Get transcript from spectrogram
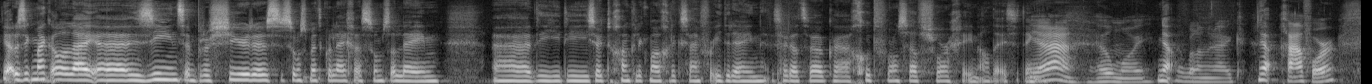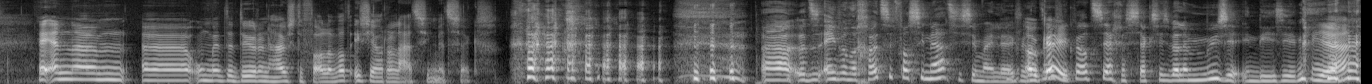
Ja, dus ik maak allerlei eh zines en brochures, soms met collega's, soms alleen. Eh, die, die zo toegankelijk mogelijk zijn voor iedereen. Zodat we ook eh, goed voor onszelf zorgen in al deze dingen. Ja, heel mooi. Ja. Heel belangrijk. Ja. Gaaf hoor. Hey, en um, uh, om met de deur in huis te vallen, wat is jouw relatie met seks? dat is een van de grootste fascinaties in mijn leven. Dat okay. durf ik wel te zeggen. Seks is wel een muze in die zin. Ja?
